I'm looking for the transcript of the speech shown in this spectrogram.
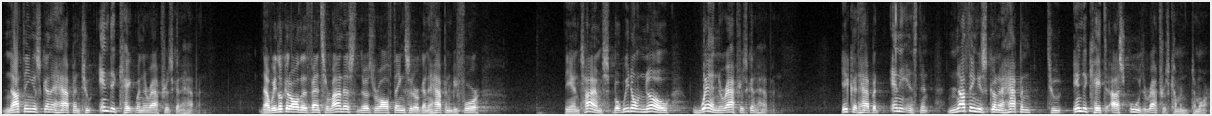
nothing is going to happen to indicate when the rapture is going to happen. Now, we look at all the events around us, and those are all things that are going to happen before the end times, but we don't know when the rapture is going to happen. It could happen any instant. Nothing is going to happen to indicate to us, ooh, the rapture is coming tomorrow.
